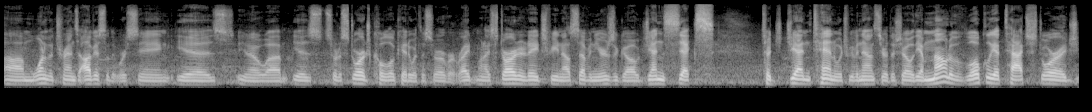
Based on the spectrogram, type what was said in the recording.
um, one of the trends, obviously, that we're seeing is, you know, uh, is sort of storage co-located with the server, right? When I started at HP now seven years ago, Gen 6 to Gen 10, which we've announced here at the show, the amount of locally attached storage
